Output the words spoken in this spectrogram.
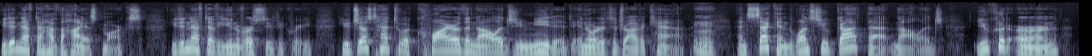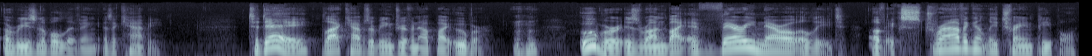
You didn't have to have the highest marks. You didn't have to have a university degree. You just had to acquire the knowledge you needed in order to drive a cab. Mm. And second, once you got that knowledge, you could earn a reasonable living as a cabbie. Today, black cabs are being driven out by Uber. Mm-hmm. Uber is run by a very narrow elite of extravagantly trained people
